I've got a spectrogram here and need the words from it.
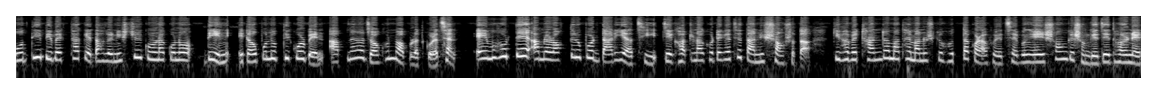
বুদ্ধি বিবেক থাকে, তাহলে নিশ্চয়ই কোনো না কোনো দিন এটা উপলব্ধি করবেন। আপনারা জঘন্য অপরাধ করেছেন। এই মুহূর্তে আমরা রক্তের উপর দাঁড়িয়ে আছি। যে ঘটনা ঘটে গেছে তা নৃশংসতা। কীভাবে ঠান্ডা মাথায় মানুষকে হত্যা করা হয়েছে এবং এর সঙ্গে সঙ্গে যে ধরনের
